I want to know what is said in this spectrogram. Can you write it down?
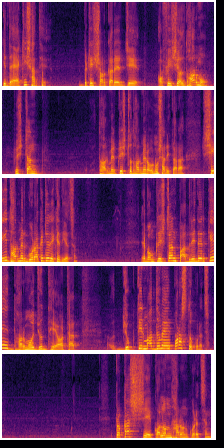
কিন্তু একই সাথে ব্রিটিশ সরকারের যে অফিসিয়াল ধর্ম খ্রিস্টান ধর্মের, খ্রিস্ট ধর্মের অনুসারী তারা সেই ধর্মের গোড়া কেটে রেখে দিয়েছেন। এবং খ্রিস্টান পাদ্রীদেরকে ধর্মযুদ্ধে, অর্থাৎ যুক্তির মাধ্যমে পরাস্ত করেছেন। প্রকাশ্যে কলম ধারণ করেছেন,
